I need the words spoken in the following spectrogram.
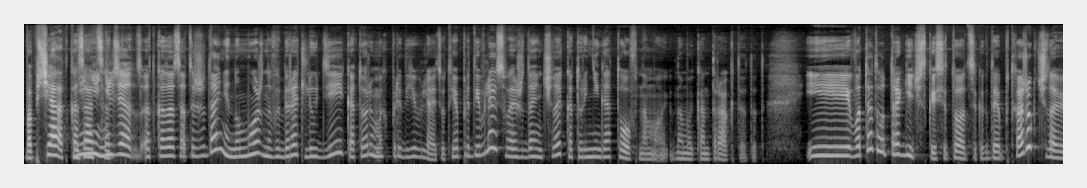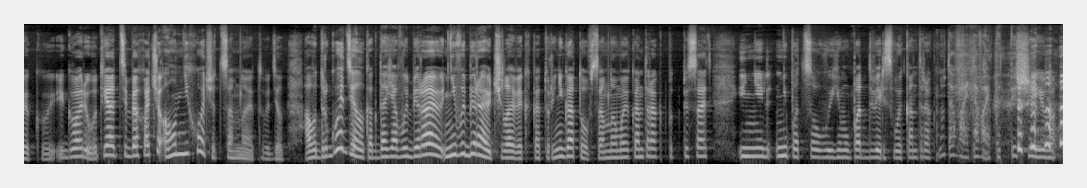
Вообще отказаться. Не, не, от- нельзя отказаться от ожиданий, но можно выбирать людей, которым их предъявлять. Вот я предъявляю свои ожидания человеку, который не готов на мой, на мой контракт этот. И вот это вот трагическая ситуация, когда я подхожу к человеку и говорю, вот я от тебя хочу, а он не хочет со мной этого делать. А вот другое дело, когда я выбираю, не выбираю человека, который не готов со мной мой контракт подписать, и не, не подсовываю ему под дверь свой контракт. Ну давай, давай, подпиши его.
